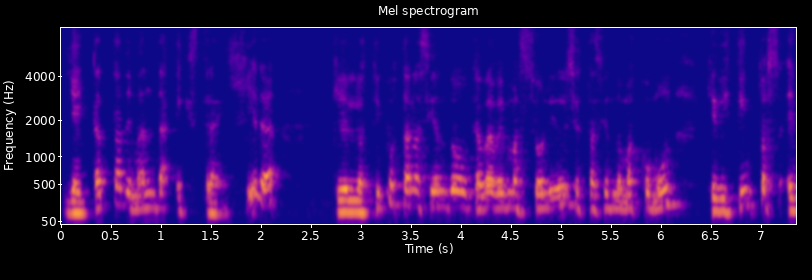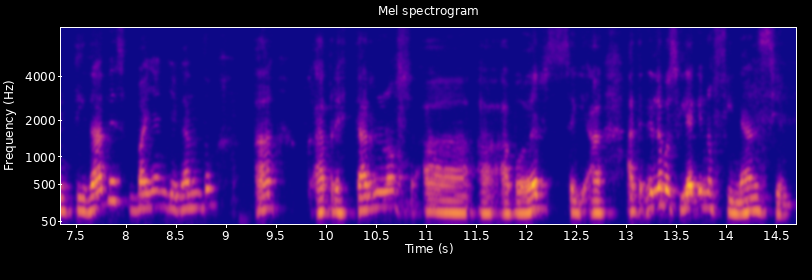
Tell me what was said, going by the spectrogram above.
y hay tanta demanda extranjera que los tipos están haciendo cada vez más sólidos y se está haciendo más común que distintas entidades vayan llegando a, a prestarnos a, a, poder seguir, a, tener la posibilidad que nos financien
